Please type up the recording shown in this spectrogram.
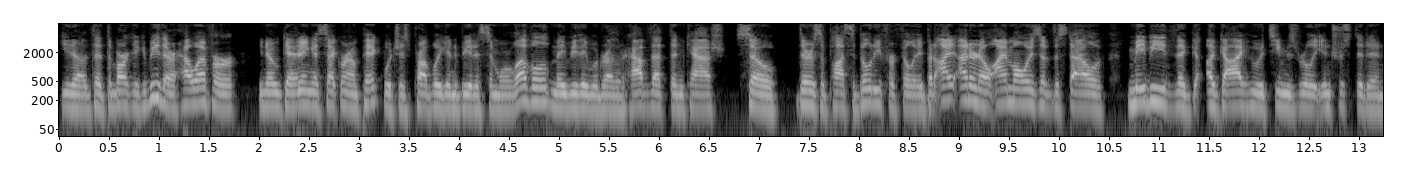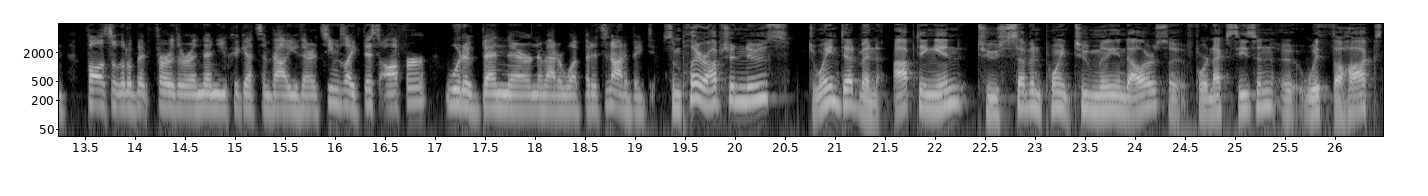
you know, that the market could be there. However, you know, getting a second round pick, which is probably going to be at a similar level. Maybe they would rather have that than cash. So there's a possibility for Philly. But I, I don't know. I'm always of the style of maybe the a guy who a team is really interested in falls a little bit further, and then you could get some value there. It seems like this offer would have been there no matter what, but it's not a big deal. Some player option news. Dewayne Dedmon opting in to $7.2 million uh, for next season uh, with the Hawks.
